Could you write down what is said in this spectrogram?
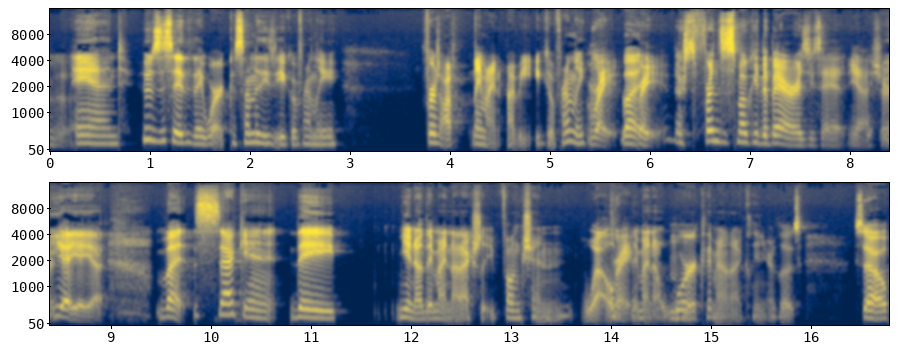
Ugh. And who's to say that they work? Because some of these eco-friendly, first off, they might not be eco-friendly. Right. but- right. There's friends of Smokey the Bear, as you say it. Yeah. Sure. Yeah, yeah, yeah. But second, they, you know, they might not actually function well. Right. They might not Mhm. work. They might not clean your clothes. So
